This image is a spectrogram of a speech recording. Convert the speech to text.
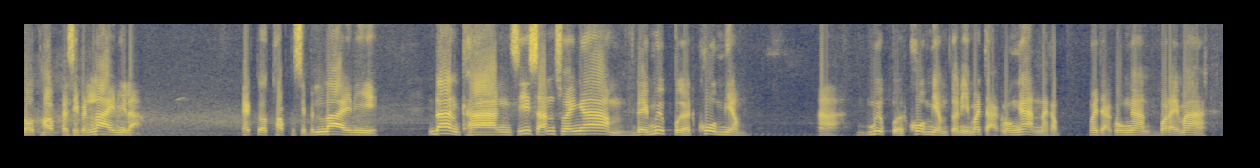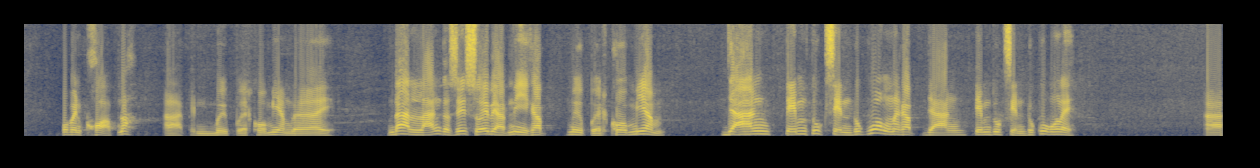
ตัวท็อปก็สิเป็นไล่นี่แหละแม็กตัวท็อปก็สิเป็นไล่นี่ ด้านคางสีสันสวยงามได้มือเปิดโครเมียมอ่ามือเปิดโครเมียมตัวนี้มาจากโรงงานนะครับ มาจากโรงงานบ่ได้มาเพราะเป็นขอบเนาะอ่าเป็นมือเปิดโครเมียมเลย ด้านหลังก็สวยๆแบบนี้ครับ มือเปิดโครเมียม ยางเต็มทุกเส้นทุกวงนะครับยางเต็มทุกเส้นทุกวงเลย อ่า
